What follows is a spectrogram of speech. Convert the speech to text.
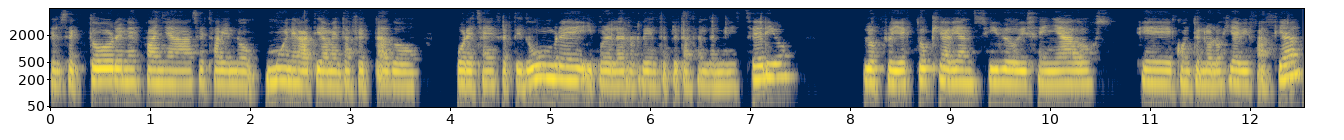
el sector en España se está viendo muy negativamente afectado por esta incertidumbre y por el error de interpretación del Ministerio los proyectos que habían sido diseñados eh, con tecnología bifacial,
